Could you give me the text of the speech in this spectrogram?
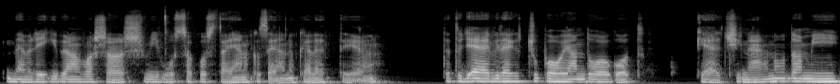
nem régiben Vasas vívó szakosztályának az elnöke lettél? Tehát, hogy elvileg csupa olyan dolgot kell csinálnod, ami,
